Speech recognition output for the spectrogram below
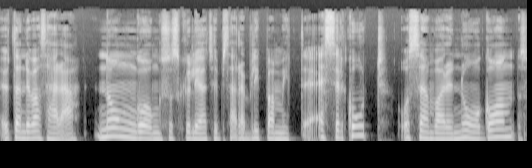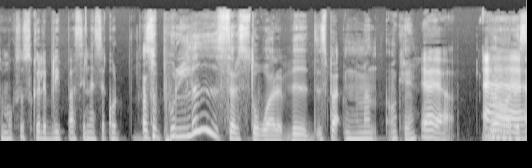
utan det var så här, någon gång så skulle jag typ så här, blippa mitt SL-kort och sen var det någon som också skulle blippa sin SL-kort. alltså poliser står vid... spä- Men okej. Ja, ja. Eh,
